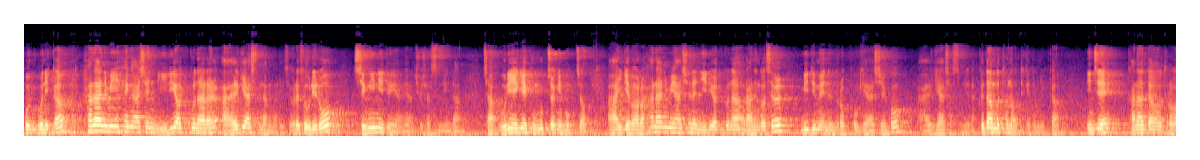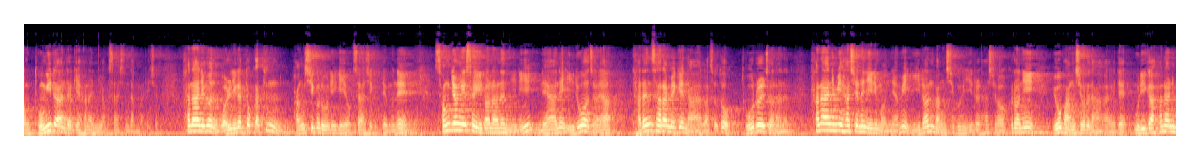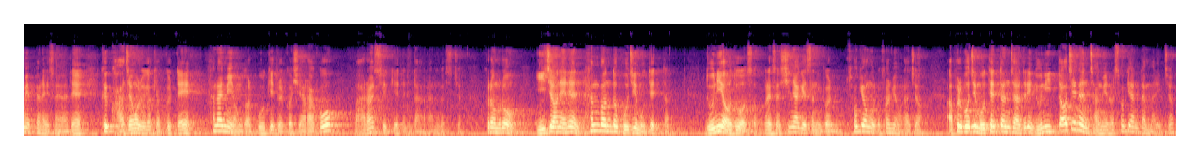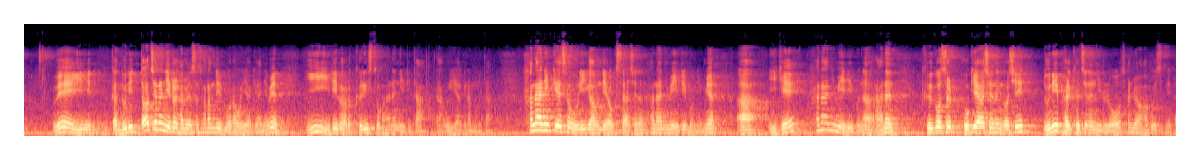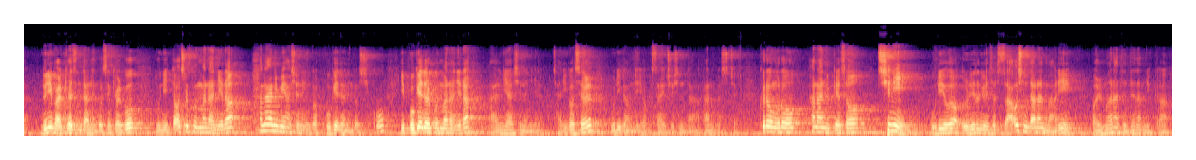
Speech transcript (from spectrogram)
보- 보니까 하나님이 행하신 일이었구나를 알게 하신단 말이죠. 그래서 우리로 증인이 되게 하여 주셨습니다. 자, 우리에게 궁극적인 목적, 아 이게 바로 하나님이 하시는 일이었구나라는 것을 믿음의 눈으로 보게 하시고 알게 하셨습니다. 그 다음부터는 어떻게 됩니까? 이제 가나안 땅으로 들어가면 동일하게 하나님 역사하신단 말이죠. 하나님은 원리가 똑같은 방식으로 우리에게 역사하시기 때문에 성경에서 일어나는 일이 내 안에 이루어져야 다른 사람에게 나아가서도 도를 전하는 하나님이 하시는 일이 뭐냐면 이런 방식으로 일을 하셔. 그러니 이 방식으로 나아가야 돼. 우리가 하나님의 편에 서야 돼. 그 과정을 우리가 겪을 때 하나님의 영광을 보게 될 것이야라고 말할 수 있게 된다라는 것이죠. 그러므로 이전에는 한 번도 보지 못했던 눈이 어두워서 그래서 신약에서는 이걸 소경으로 설명을 하죠. 앞을 보지 못했던 자들이 눈이 떠지는 장면을 소개한단 말이죠. 왜 이, 그러니까 눈이 떠지는 일을 하면서 사람들이 뭐라고 이야기하냐면 이 일이 바로 그리스도가 하는 일이다 라고 이야기를 합니다. 하나님께서 우리 가운데 역사하시는 하나님의 일이 뭐냐면 아 이게 하나님의 일이구나 라는 그것을 보게 하시는 것이 눈이 밝혀지는 일로 설명하고 있습니다. 눈이 밝혀진다는 것은 결국 눈이 떠질 뿐만 아니라 하나님이 하시는 걸 보게 되는 것이고 이 보게 될 뿐만 아니라 알게 하시는 일. 자, 이것을 우리 가운데 역사해 주신다라는 것이죠. 그러므로 하나님께서 친히 우리와 우리를 위해서 싸우신다는 말이 얼마나 든든합니까?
